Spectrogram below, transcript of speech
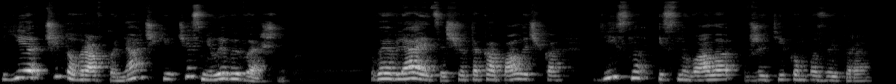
є чи то гра в конячки, чи сміливий вершник. Виявляється, що така паличка дійсно існувала в житті композитора,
